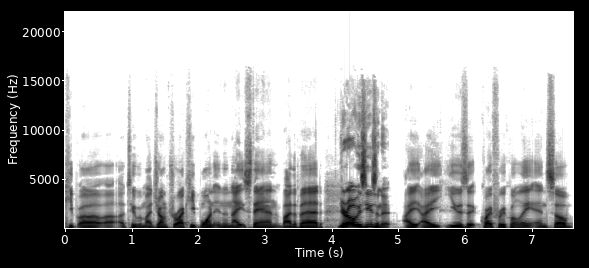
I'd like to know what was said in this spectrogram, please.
keep uh, a, a tube in my junk drawer. I keep one in the nightstand by the bed. You're always using it. I, I use it quite frequently, and so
